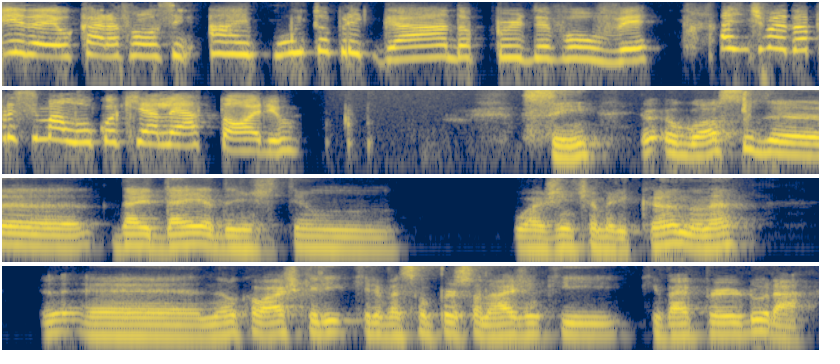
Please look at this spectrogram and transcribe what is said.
e daí o cara falou assim: ai, muito obrigada por devolver. A gente vai dar pra esse maluco aqui aleatório. Sim, eu, eu gosto da, da ideia de a gente ter um, o agente americano, né? É, não que eu acho que ele, que ele vai ser um personagem que, que vai perdurar.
